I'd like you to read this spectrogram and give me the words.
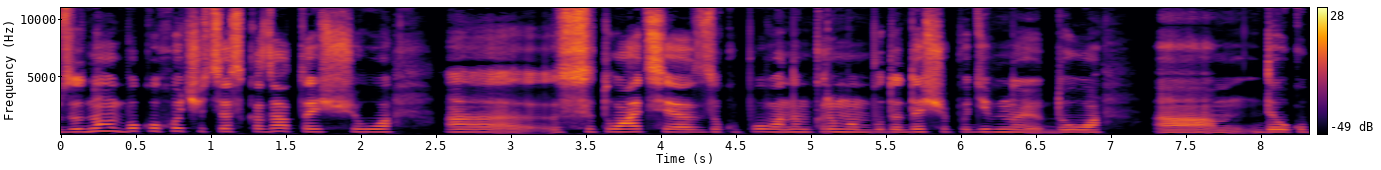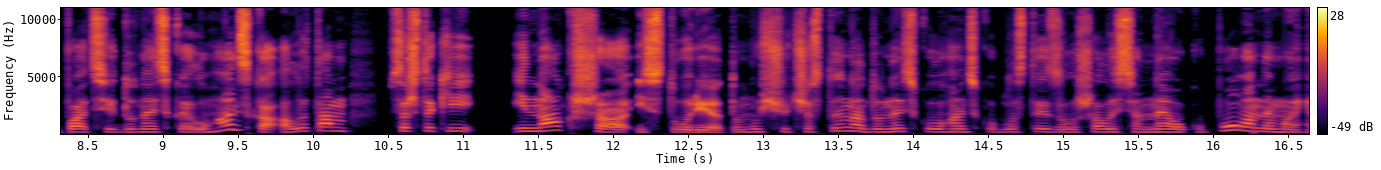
з одного боку хочеться сказати, що е, ситуація з окупованим Кримом буде дещо подібною до е, деокупації Донецька і Луганська, але там все ж таки інакша історія, тому що частина Донецької Луганської областей залишалися неокупованими,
